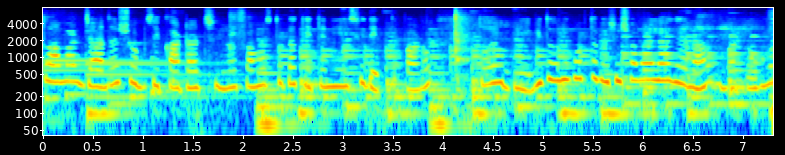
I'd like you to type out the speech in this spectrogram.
তো আমার যা যা সবজি কাটার ছিল, সমস্তটা কেটে নিয়েছি, দেখতে পারো। তো গ্রেভি তৈরি করতে বেশি সময় লাগে না বাট ওগুলো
